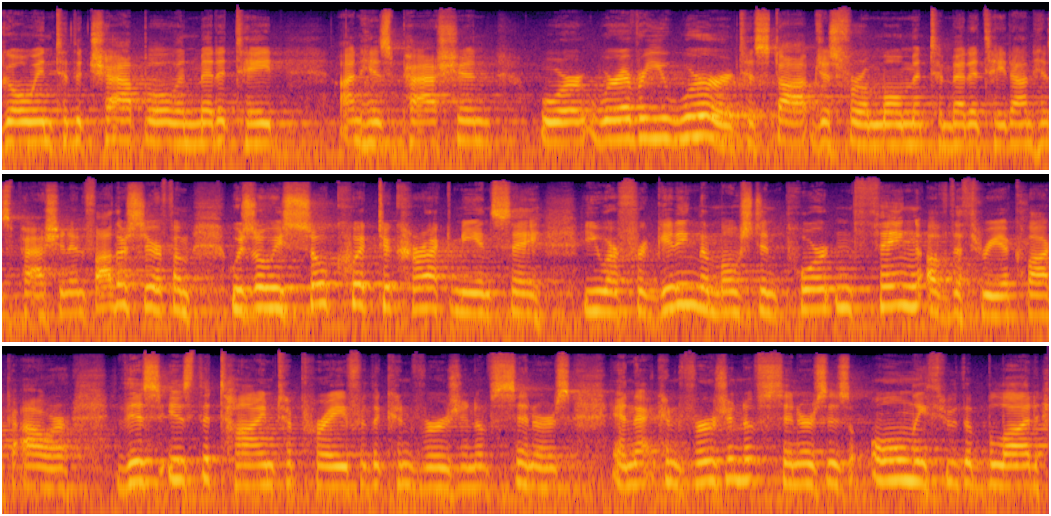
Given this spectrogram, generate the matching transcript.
go into the chapel and meditate on his passion or wherever you were to stop just for a moment to meditate on his passion. And Father Seraphim was always so quick to correct me and say, You are forgetting the most important thing of the three o'clock hour. This is the time to pray for the conversion of sinners. And that conversion of sinners is only through the blood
